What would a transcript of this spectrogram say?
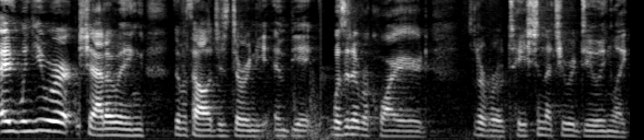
And when you were shadowing the pathologist during the MBA, was it a required sort of rotation that you were doing like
